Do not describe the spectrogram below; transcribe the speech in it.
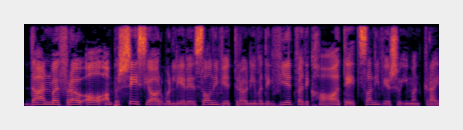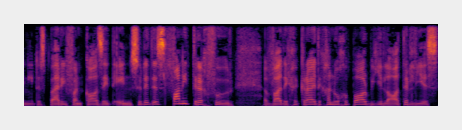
Dan my vrou al amper 6 jaar oorlede, sal nie weer trou nie want ek weet wat ek gehad het, sal nie weer so iemand kry nie. Dis Barry van KZN. So dit is van die terugvoer wat ek gekry het. Ek gaan nog 'n paar bietjie later lees,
